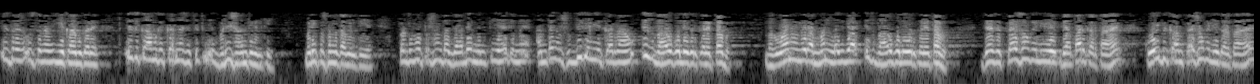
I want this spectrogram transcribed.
इस तरह से उस समय ये काम करे। इस काम के करने से में बड़ी शांति मिलती है, बड़ी प्रसन्नता मिलती है। परंतु वो प्रसन्नता ज़्यादा मिलती है कि मैं अंतर्गत शुद्धि के लिए कर रहा हूँ, इस भाव को लेकर करे तब। भगवान में मेरा मन लग जाए इस भाव को लेकर करे तब। जैसे पैसों के लिए व्यापार करता है, कोई भी काम पैसों के लिए करता है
